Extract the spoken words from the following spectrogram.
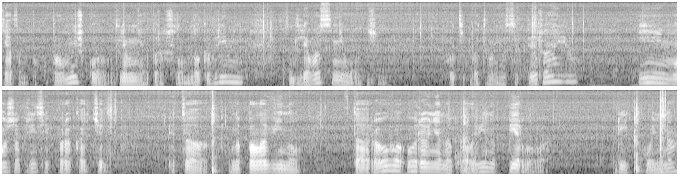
я там покупал мышку, для меня прошло много времени, а для вас не очень. Вот, и поэтому я забираю, и можно, в принципе, прокачать. Это наполовину второго уровня, наполовину первого. Прикольно.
